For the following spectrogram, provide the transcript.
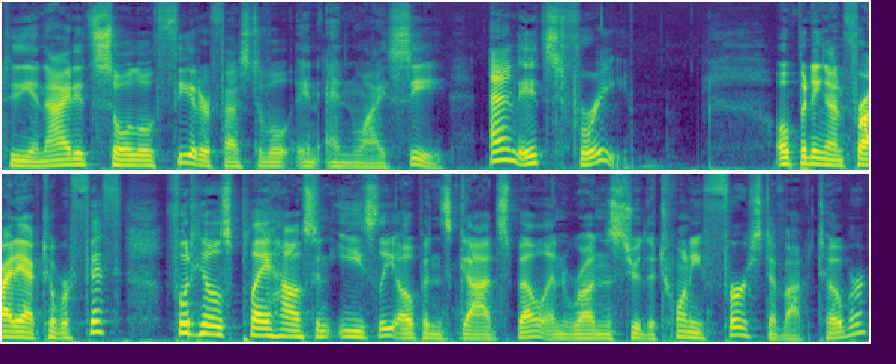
to the United Solo Theater Festival in NYC. And it's free. Opening on Friday, October 5th, Foothills Playhouse in Easley opens Godspell and runs through the 21st of October.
